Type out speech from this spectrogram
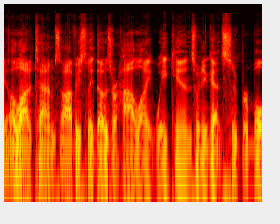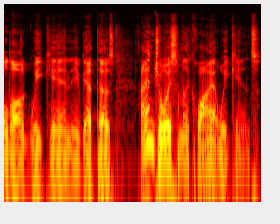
A lot of times, obviously, those are highlight weekends when you've got Super Bulldog weekend and you've got those. I enjoy some of the quiet weekends.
